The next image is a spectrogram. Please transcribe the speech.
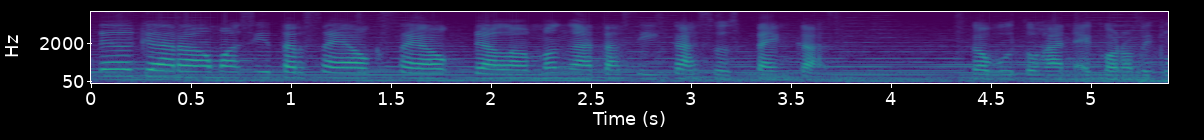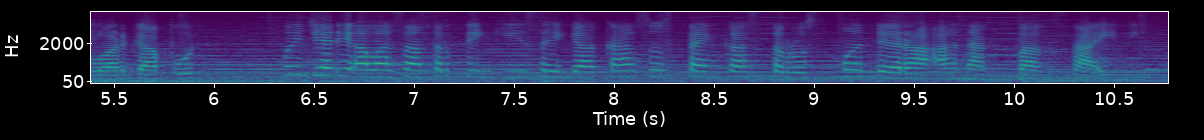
negara masih terseok-seok dalam mengatasi kasus tengkas. Kebutuhan ekonomi keluarga pun menjadi alasan tertinggi sehingga kasus tengkas terus mendera anak bangsa ini.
